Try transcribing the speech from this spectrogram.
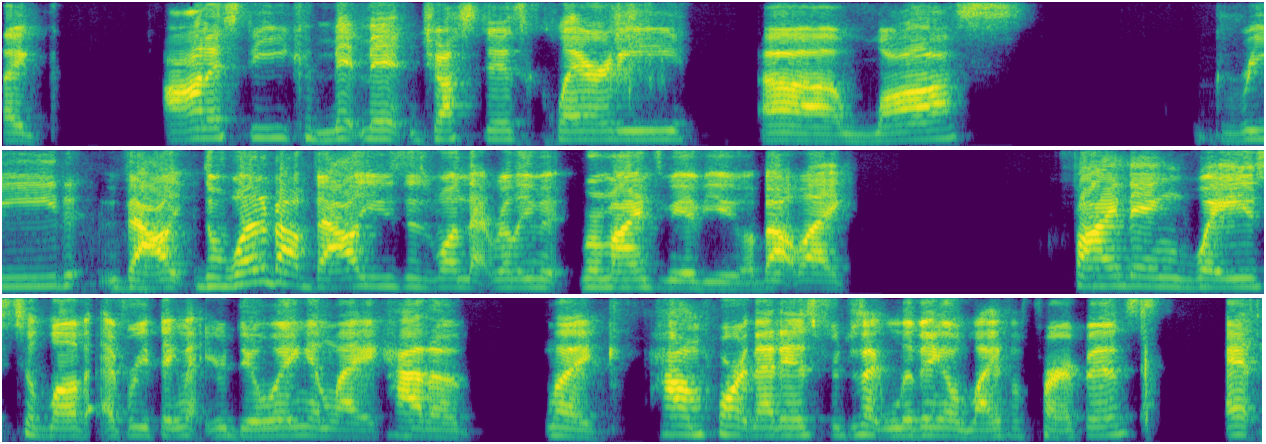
like honesty, commitment, justice, clarity, uh, loss, greed, value. The one about values is one that really reminds me of you about like finding ways to love everything that you're doing and like how to like how important that is for just like living a life of purpose. And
